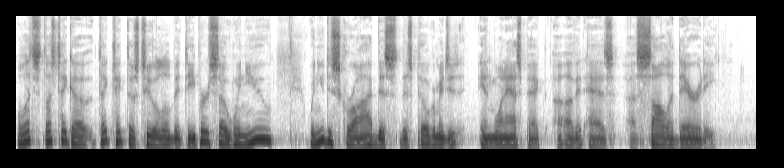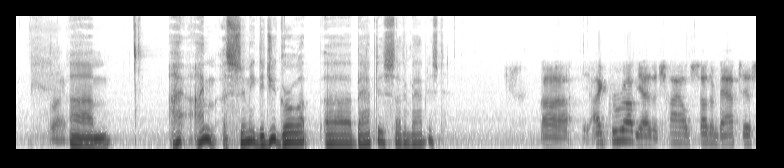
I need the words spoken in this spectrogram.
Well, let's let's take a take take those two a little bit deeper. So when you when you describe this this pilgrimage in one aspect uh, of it as solidarity, right? Um, I, am assuming. Did you grow up uh, Baptist, Southern Baptist? Uh, I grew up, yeah, as a child, Southern Baptist,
